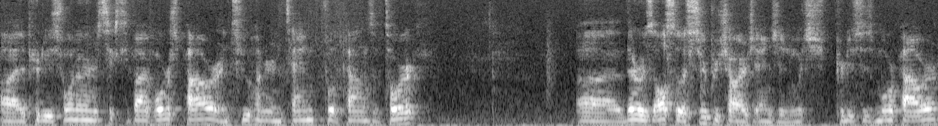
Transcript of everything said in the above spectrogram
Uh, it produced 165 horsepower and 210 foot-pounds of torque. Uh, there was also a supercharged engine which produces more power.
